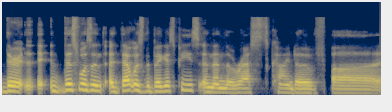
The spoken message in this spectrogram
there this wasn't that was the biggest piece, and then the rest kind of uh,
